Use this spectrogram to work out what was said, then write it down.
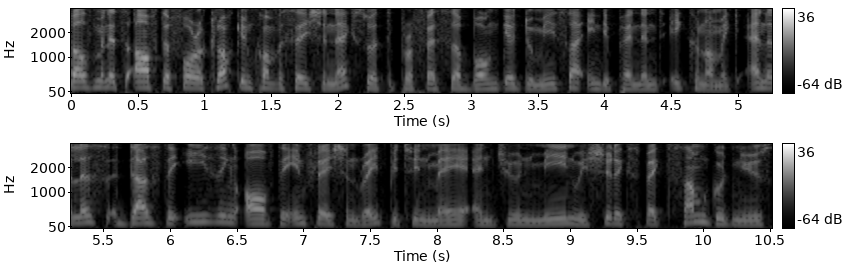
12 minutes after 4 o'clock in conversation next with Professor Bonke Dumisa, independent economic analyst. Does the easing of the inflation rate between May and June mean we should expect some good news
